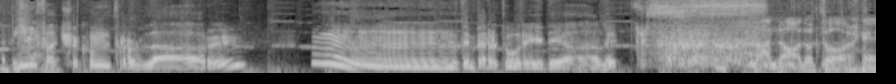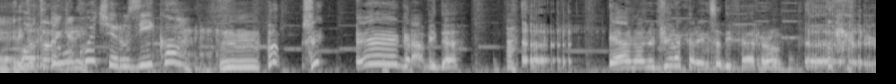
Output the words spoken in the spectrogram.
Mi pisciando. faccia controllare. Mmm, temperatura ideale. Ma no, dottore. Il dottore anche lì. c'è Rosico? Mm, oh, sì, è gravida. Eh, e ha una leggera carenza di ferro.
